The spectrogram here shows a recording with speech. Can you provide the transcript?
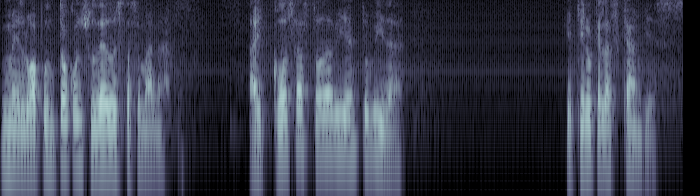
me lo apuntó con su dedo esta semana. Hay cosas todavía en tu vida que quiero que las cambies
